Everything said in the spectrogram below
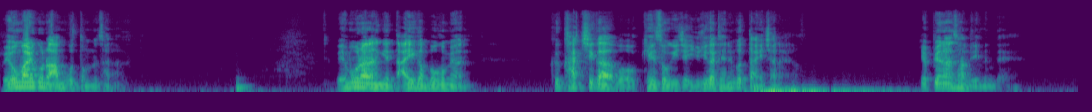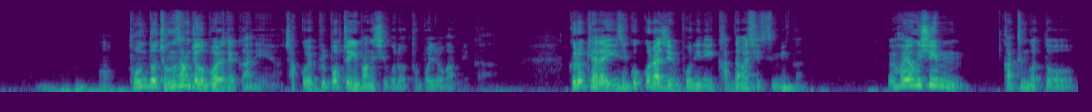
외모 말고는 아무것도 없는 사람. 외모라는 게 나이가 먹으면 그 가치가 뭐 계속 이제 유지가 되는 것도 아니잖아요. 역변한 사람도 있는데. 어, 돈도 정상적으로 벌어야 될 거 아니에요. 자꾸 왜 불법적인 방식으로 돈 벌려고 합니까? 그렇게 하다 인생 꼬꾸라지면 본인이 감당할 수 있습니까? 허영심 같은 것도,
